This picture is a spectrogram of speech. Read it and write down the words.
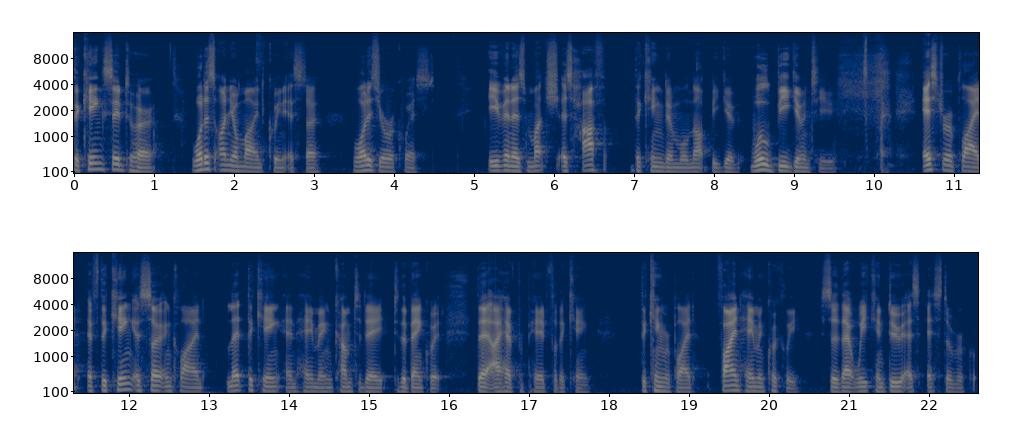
The king said to her, What is on your mind, Queen Esther? What is your request? Even as much as half the kingdom will not be given will be given to you. Esther replied, If the king is so inclined, let the king and Haman come today to the banquet that I have prepared for the king. The king replied, Find Haman quickly, so that we can do as Esther, requ-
